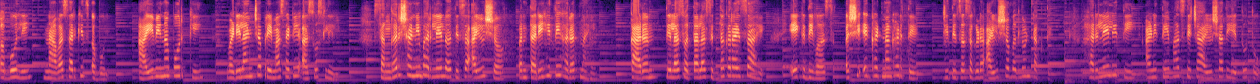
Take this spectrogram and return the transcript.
अबोली नावासारखीच अबोल. आई विना पोरकी वडिलांच्या प्रेमासाठी आसुसलेली. संघर्षाने भरलेलं तिचं आयुष्य पण तरीही ती हरत नाही. कारण तिला स्वतःला सिद्ध करायचं आहे. एक दिवस अशी एक घटना घडते जी तिचं सगळं आयुष्य बदलून टाकते. हरलेली ती आणि तेव्हाच तिच्या आयुष्यात येतो तो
